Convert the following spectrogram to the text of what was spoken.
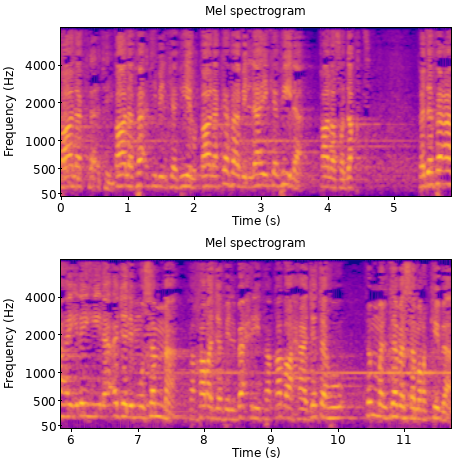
قال قال فات بالكفيل. قال كفى بالله كفيلا. قال صدقت. فدفعها إليه إلى أجل مسمى فخرج في البحر فقضى حاجته ثم التمس مركبا.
